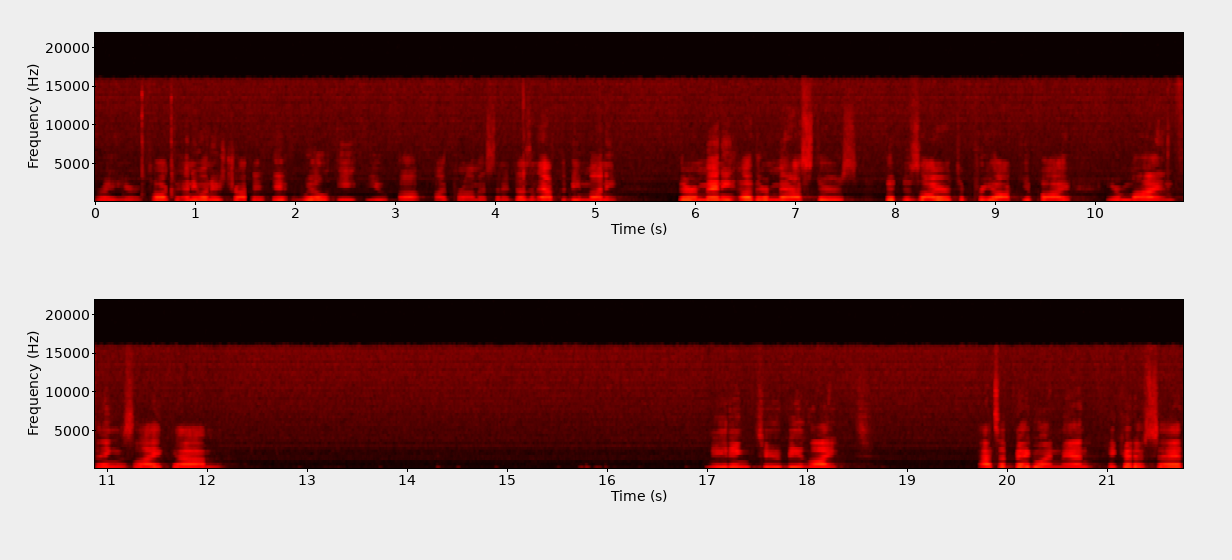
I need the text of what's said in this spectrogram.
right here. Talk to anyone who's tried it. It will eat you up, I promise. And it doesn't have to be money. There are many other masters that desire to preoccupy your mind. Things like um, needing to be liked. That's a big one, man. He could have said,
